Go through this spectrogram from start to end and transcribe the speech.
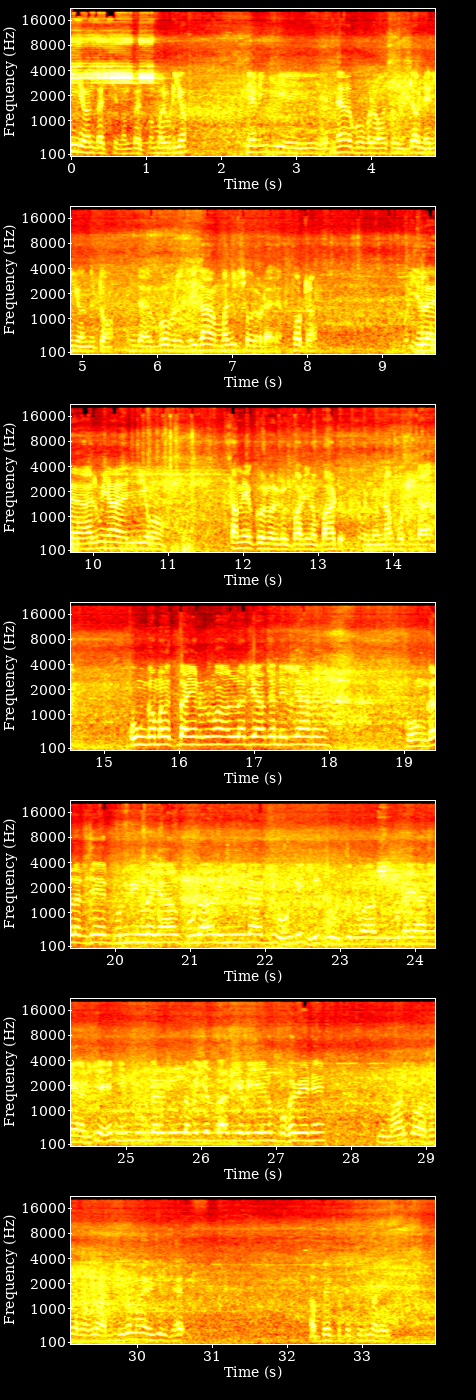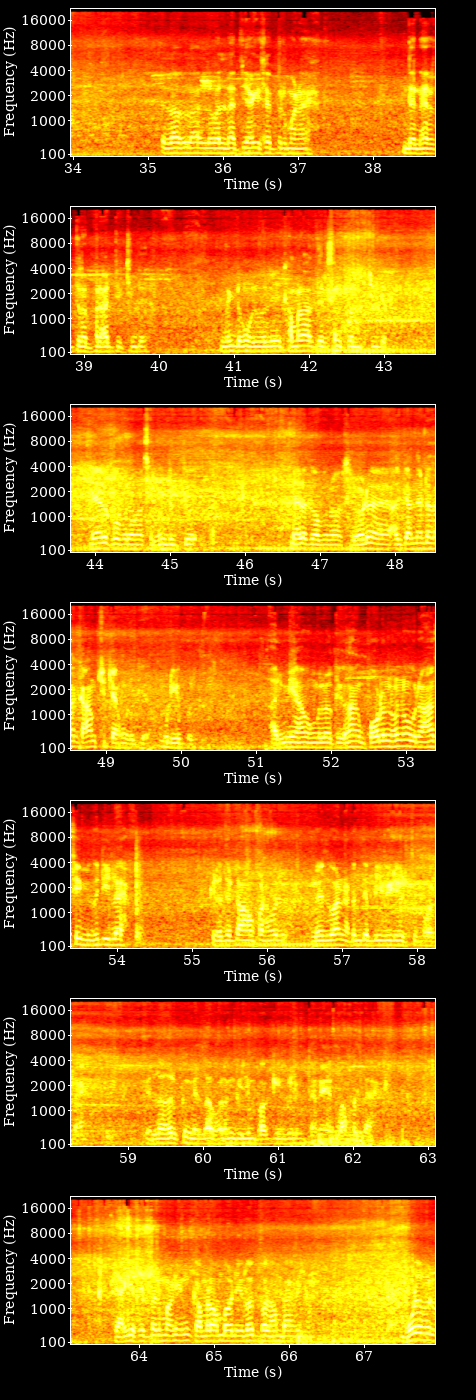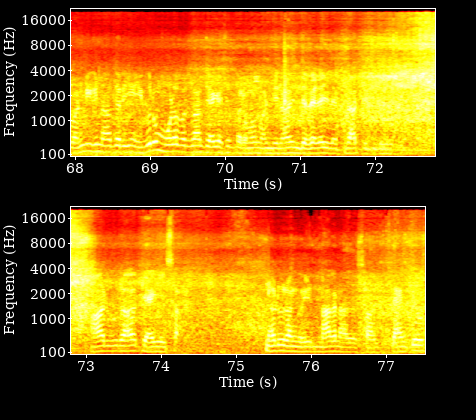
இங்கே வந்தாச்சு. நம்ம இப்போ மறுபடியும் நெருங்கி மேல கோபுரம் சொல்லிட்டு நெருங்கி வந்துட்டோம். இந்த கோபுரத்து இதுதான் மதில் சோரோட தோற்றம். இதில் அருமையாக இதுலேயும் சமயக்கோர்வர்கள் பாடின பாடு ஒன்று ஒன்றா போட்டிருக்கா. பூங்கமலத்தாயனுடுமா அல்லறியாத நெறியானே. பொங்கலர் சேர் குருவினுடையால் கூடா வெந்நீராடி உங்கையில் திருவாரூர் உடையானே அடியே என் பூங்கல்கள் அவையல்லாது எவையேனும் புகழேனே. இது மாணிக்க வாசகர் அவ்வளோ அதிகமாக எழுதியிருக்கார். அப்பேற்பட்ட திருமறை. எல்லா வல்ல வல்ல தியாகேச பெருமானை இந்த நேரத்தில் பிரார்த்திச்சுண்டு மீண்டும் ஒரு ஒரு கமலா தரிசனம் பண்ணிச்சுண்டு மேலகோபுர வாசல் வந்துருக்கு. மேலகோபுர வாசலோடு வாசலோட அதுக்கு அந்தாண்ட தான் காமிச்சிட்டேன் உங்களுக்கு முடிய போகுது அருமையாக உங்களுக்கு தான் போடணும்னு ஒரு ஆசை மிகுதியில் கிட்டத்தட்ட ஆஃப் அன் ஹவர் மெதுவாக நடந்து அப்படியே வீடியோ எடுத்து போடுறேன். எல்லாருக்கும் எல்லா வளங்களையும் பாக்கியங்களையும் தர எல்லாம் இல்லை. தியாகேச பெருமானியும் கமலாம்பா நிலோத்பலாம்பாவையும் மூலவர் வண்டிகநாதரையும் இவரும் மூலவர் தான் தியாகேச பெருமான் வண்டினால் இந்த வேலையில் பிரார்த்திச்சுக்கிறது ஆரூரா தியாகேசா நடுரங்கோயில் நாகநாத சாமி தேங்க்யூ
